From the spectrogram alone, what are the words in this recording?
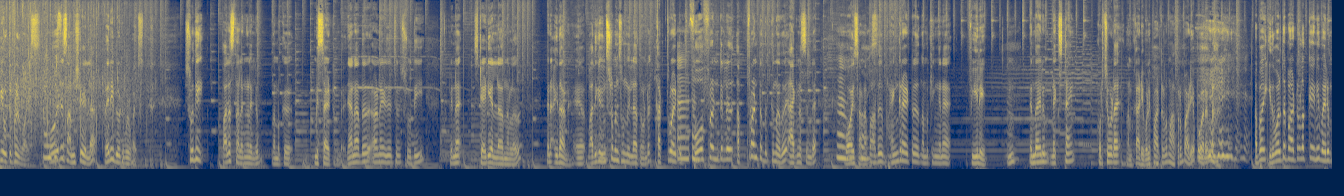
beautiful voice ഒരു സംശയമില്ല വെരി ബ്യൂട്ടിഫുൾ വോയിസ് ശ്രുതി പല സ്ഥലങ്ങളിലും നമുക്ക് മിസ്സായിട്ടുണ്ട് ഞാനത് ആണ് എഴുതിച്ചത് ശ്രുതി പിന്നെ സ്റ്റഡി അല്ല എന്നുള്ളത്. പിന്നെ ഇതാണ്. അധികം ഇൻസ്ട്രുമെന്റ്സ് ഒന്നും ഇല്ലാത്തതുകൊണ്ട് കട്ട് ത്രൂ ആയിട്ട് ഫോർ ഫ്രണ്ടിൽ അപ് ഫ്രണ്ട് നിൽക്കുന്നത് ആഗ്നസിന്റെ വോയിസ് ആണ്. അപ്പോൾ അത് ഭയങ്കരമായിട്ട് നമുക്കിങ്ങനെ ഫീൽ ചെയ്യും. എന്തായാലും നെക്സ്റ്റ് ടൈം കുറച്ചുകൂടെ നമുക്ക് അടിപൊളി പാട്ടുകൾ മാത്രം പാടിയാൽ പോരല്ലോ. അപ്പോൾ ഇതുപോലത്തെ പാട്ടുകളൊക്കെ ഇനി വരും.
